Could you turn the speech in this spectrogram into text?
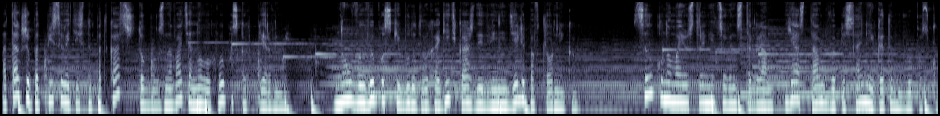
А также подписывайтесь на подкаст, чтобы узнавать о новых выпусках первыми. Новые выпуски будут выходить каждые две недели по вторникам. Ссылку на мою страницу в Инстаграм я оставлю в описании к этому выпуску.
